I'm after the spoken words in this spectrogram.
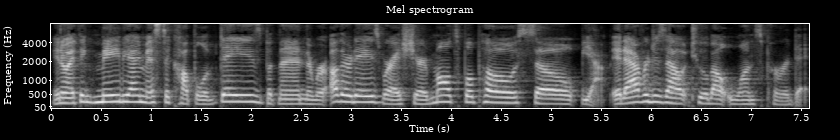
You know, I think maybe I missed a couple of days, but then there were other days where I shared multiple posts. So yeah, it averages out to about once per day.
